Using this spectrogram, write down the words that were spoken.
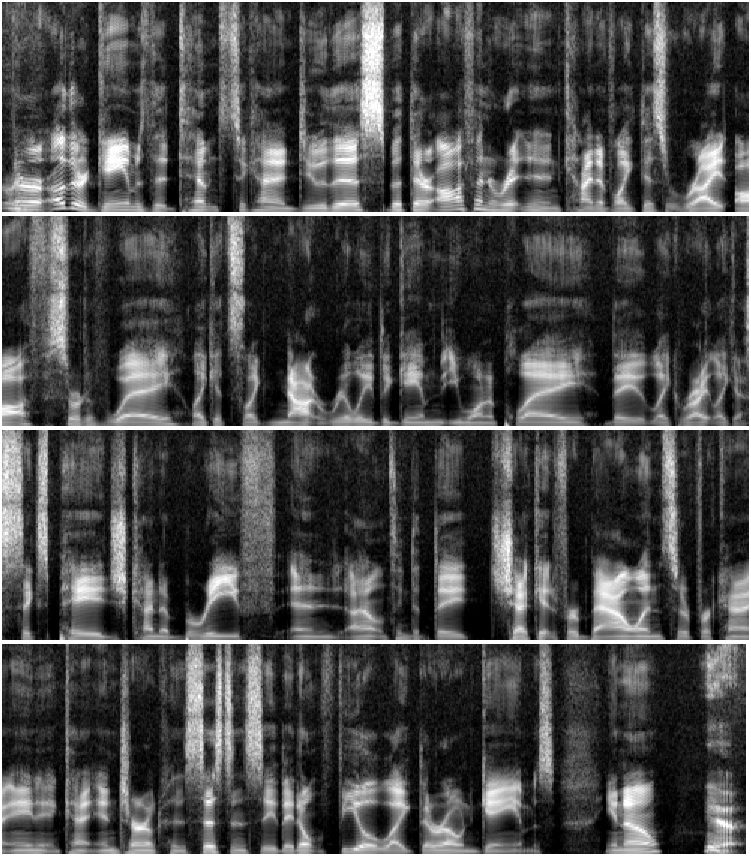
oh, there are other games that attempt to kind of do this, but they're often written in kind of like this write-off sort of way. Like it's like not really the game that you want to play. They like write like a six-page kind of brief, and I don't think that they check it for balance or for kind of any kind of internal consistency. They don't feel like their own games, you know? Yeah,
